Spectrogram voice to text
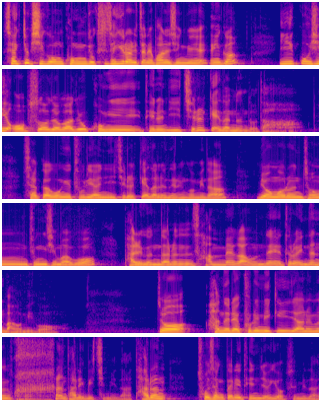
색적 시공 공적 시색이라 그랬잖아요. 반해식명에. 그러니까 이 꽃이 없어져 가지고 공이 되는 이치를 깨닫는도다. 색과 공이 둘이 한 이치를 깨달아내는 겁니다. 명월은 정 중심하고 밝은 달은 삼매 가운데 들어있는 마음이고 저 하늘에 구름이 끼지 않으면 환한 달이 비칩니다. 달은 초생달이 된 적이 없습니다.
